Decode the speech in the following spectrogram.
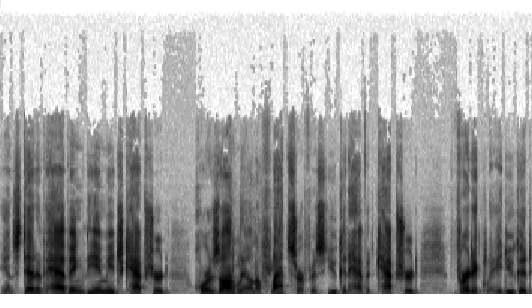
instead of having the image captured horizontally on a flat surface, you could have it captured vertically. And you could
